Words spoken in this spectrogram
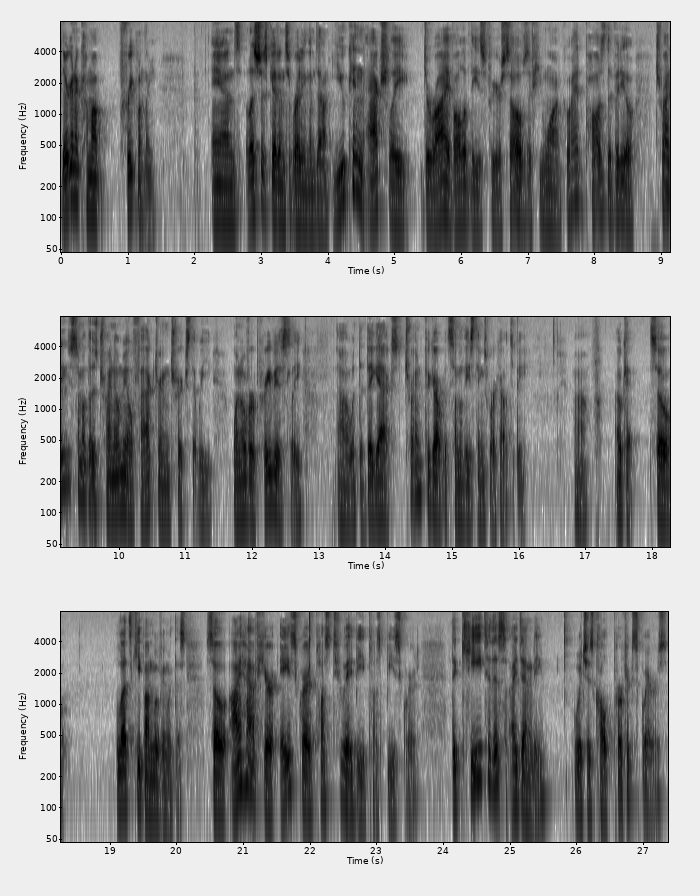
They're going to come up frequently. And let's just get into writing them down. You can actually derive all of these for yourselves if you want. Go ahead, pause the video, try to use some of those trinomial factoring tricks that we went over previously uh, with the big X. Try and figure out what some of these things work out to be. Uh, okay, so let's keep on moving with this. So I have here a squared plus 2ab plus b squared. The key to this identity, which is called perfect squares,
